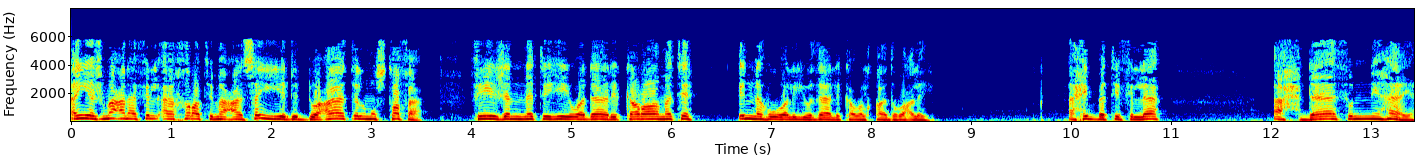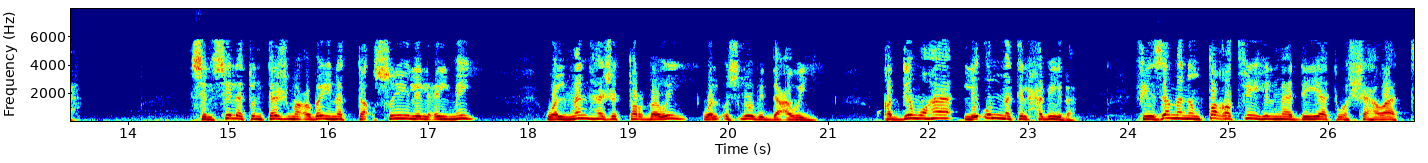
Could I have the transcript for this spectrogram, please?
أن يجمعنا في الآخرة مع سيد الدعاة المصطفى في جنته ودار كرامته. إنه ولي ذلك والقادر عليه. أحبتي في الله أحداث النهاية. سلسلة تجمع بين التأصيل العلمي والمنهج التربوي والأسلوب الدعوي. أقدمها لأمة الحبيبة في زمن طغت فيه الماديات والشهوات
